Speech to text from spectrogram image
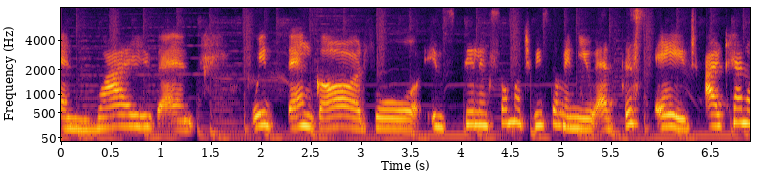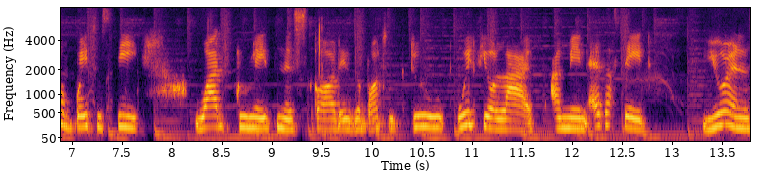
and wise and we thank God for instilling so much wisdom in you at this age. I cannot wait to see what greatness God is about to do with your life. I mean, as I said, you're an,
